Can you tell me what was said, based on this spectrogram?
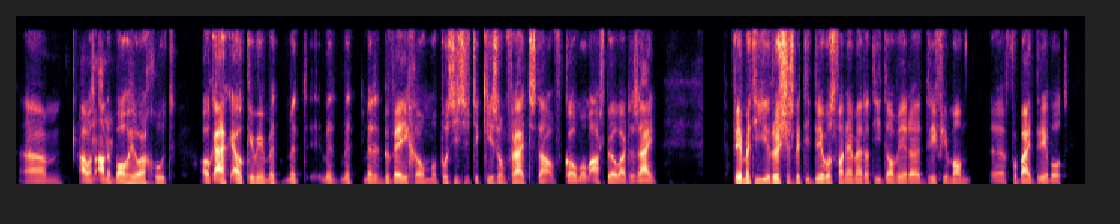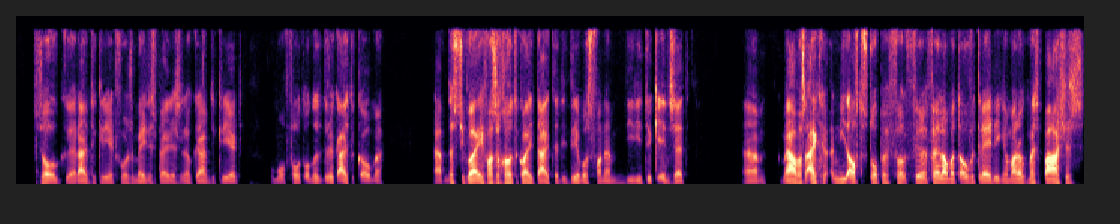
Hij was aan de Mhm. bal heel erg goed. Ook eigenlijk elke keer weer met, met, met, met, met het bewegen om een positie te kiezen om vrij te staan of komen om aanspeelbaar te zijn. Weer met die rushes, met die dribbles van hem, hè, dat hij dan weer eh, drie, vier man eh, voorbij dribbelt. Zo ook eh, ruimte creëert voor zijn medespelers en ook ruimte creëert om bijvoorbeeld onder de druk uit te komen. Dat is natuurlijk wel een van zijn grote kwaliteiten, die dribbles van hem, die hij natuurlijk inzet. Ehm, maar hij was eigenlijk niet af te stoppen. Veel, veel, veelal met overtredingen, maar ook met paasjes.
